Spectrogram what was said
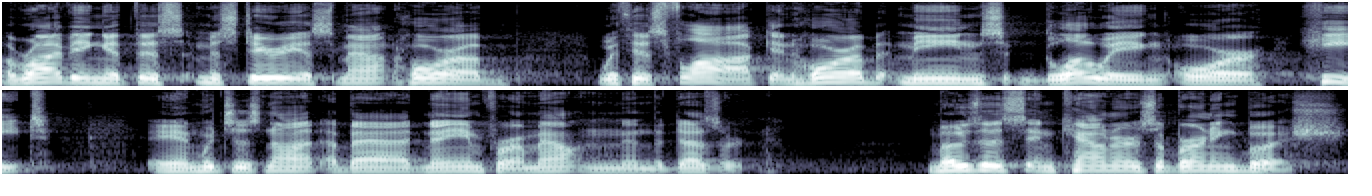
Arriving at this mysterious Mount Horeb with his flock, and Horeb means glowing or heat, and which is not a bad name for a mountain in the desert. Moses encounters a burning bush.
